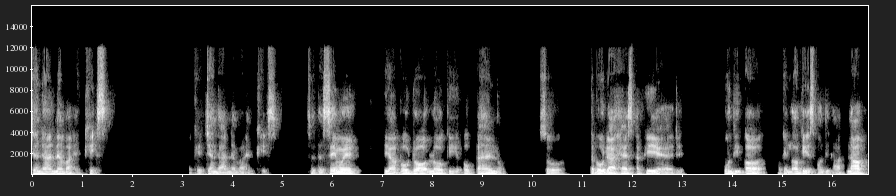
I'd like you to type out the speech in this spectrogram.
gender, number, and case. Okay, gender, number, and case. So the same way, here, Buddha Loki Open. So the Buddha has appeared on the earth. Okay, Loki is on the earth. Now,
